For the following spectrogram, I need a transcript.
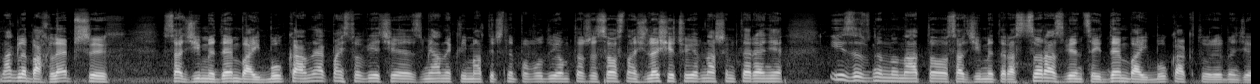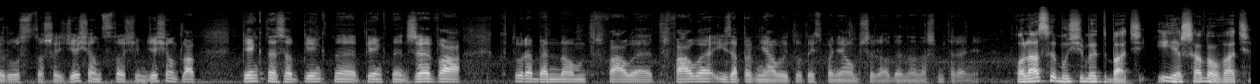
na glebach lepszych sadzimy dęba i buka. No jak Państwo wiecie, zmiany klimatyczne powodują to, że sosna źle się czuje w naszym terenie i ze względu na to sadzimy teraz coraz więcej dęba i buka, który będzie rósł 160-180 lat. Piękne, są- piękne, piękne drzewa, które będą trwałe, trwałe i zapewniały tutaj wspaniałą przyrodę na naszym terenie. O lasy musimy dbać i je szanować.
